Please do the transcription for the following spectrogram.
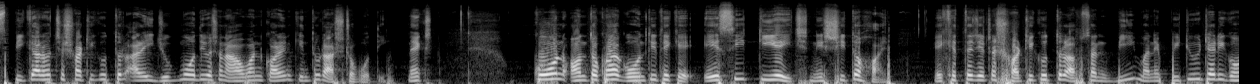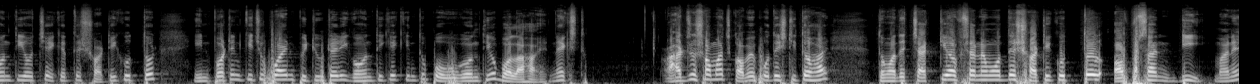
স্পিকার হচ্ছে সঠিক উত্তর, আর এই যুগ্ম অধিবেশন আহ্বান করেন কিন্তু রাষ্ট্রপতি। নেক্সট কোন অন্তঃক্ষরা গ্রন্থি থেকে এসিটিএইচ নিশ্চিত হয়? এক্ষেত্রে যেটা সঠিক উত্তর অপশান বি মানে পিটিউটারি গ্রন্থি হচ্ছে এক্ষেত্রে সঠিক উত্তর। ইম্পর্টেন্ট কিছু পয়েন্ট পিটিউটারি গ্রন্থিকে কিন্তু প্রভুগ্রন্থিও বলা হয়। নেক্সট আর্য সমাজ কবে প্রতিষ্ঠিত হয়? তোমাদের চারটি অপশানের মধ্যে সঠিক উত্তর অপশান ডি মানে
